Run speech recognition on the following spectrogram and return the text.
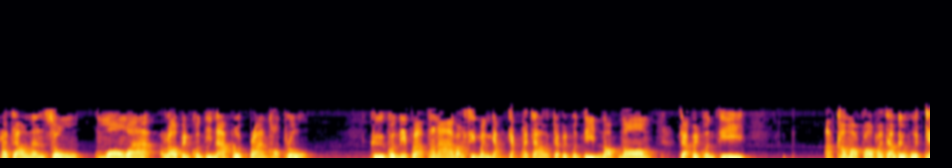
พระเจ้านั้นทรงมองว่าเราเป็นคนที่น่าโปรดปรานของพระองค์ คือคนที่ปรารถนาบางสิ่งบางอย่างจากพระเจ้าจะเป็นคนที่นอบน้อม จะเป็นคนที่เข้ามาเฝ้าพระเจ้าด้วยหัวใจ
